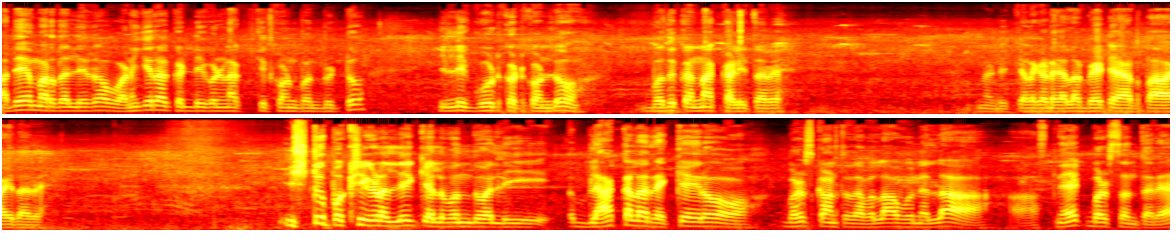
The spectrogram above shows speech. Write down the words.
ಅದೇ ಮರದಲ್ಲಿರೋ ಒಣಗಿರೋ ಕಡ್ಡಿಗಳನ್ನ ಕಿತ್ಕೊಂಡು ಬಂದುಬಿಟ್ಟು ಇಲ್ಲಿ ಗೂಡು ಕಟ್ಕೊಂಡು ಬದುಕನ್ನು ಕಳೀತವೆ. ನೋಡಿ, ಕೆಳಗಡೆ ಎಲ್ಲ ಬೇಟೆ ಆಡ್ತಾ ಇದ್ದಾವೆ ಇಷ್ಟು ಪಕ್ಷಿಗಳಲ್ಲಿ ಕೆಲವೊಂದು ಅಲ್ಲಿ ಬ್ಲ್ಯಾಕ್ ಕಲರ್ ರೆಕ್ಕೆ ಇರೋ ಬರ್ಡ್ಸ್ ಕಾಣ್ತಿದಾವಲ್ಲ, ಅವನ್ನೆಲ್ಲ ಸ್ನೇಕ್ ಬರ್ಡ್ಸ್ ಅಂತಾರೆ.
